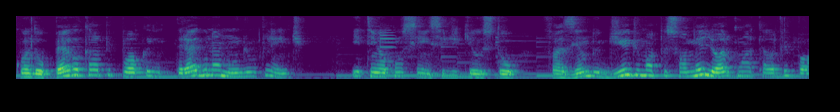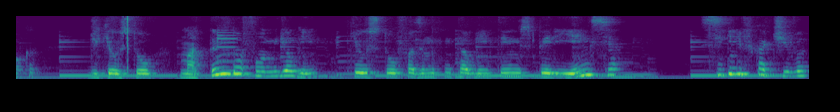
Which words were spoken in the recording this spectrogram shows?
quando eu pego aquela pipoca, entrego na mão de um cliente e tenho a consciência de que eu estou fazendo o dia de uma pessoa melhor com aquela pipoca, de que eu estou matando a fome de alguém, que eu estou fazendo com que alguém tenha uma experiência significativa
